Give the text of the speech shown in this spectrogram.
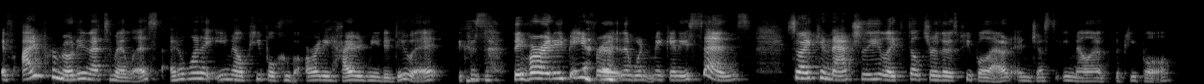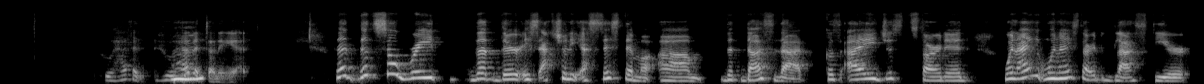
If I'm promoting that to my list, I don't want to email people who've already hired me to do it because they've already paid for it and it wouldn't make any sense. So I can actually like filter those people out and just email out the people who haven't who Mhm. haven't done it yet. That that's so great that there is actually a system um, that does that. Because i just started when i when i started last year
